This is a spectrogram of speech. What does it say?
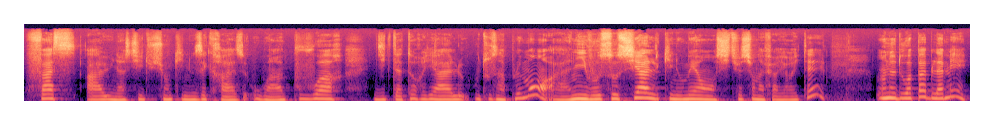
face à une institution qui nous écrase, ou à un pouvoir dictatorial, ou tout simplement à un niveau social qui nous met en situation d'infériorité, on ne doit pas blâmer.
